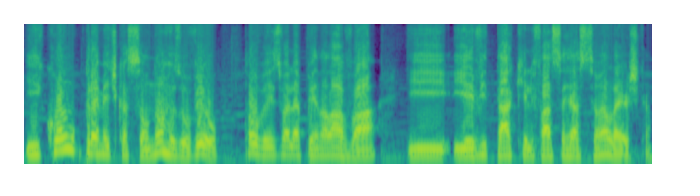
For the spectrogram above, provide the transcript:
e com pré-medicação não resolveu, talvez valha a pena lavar e, e evitar que ele faça reação alérgica.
